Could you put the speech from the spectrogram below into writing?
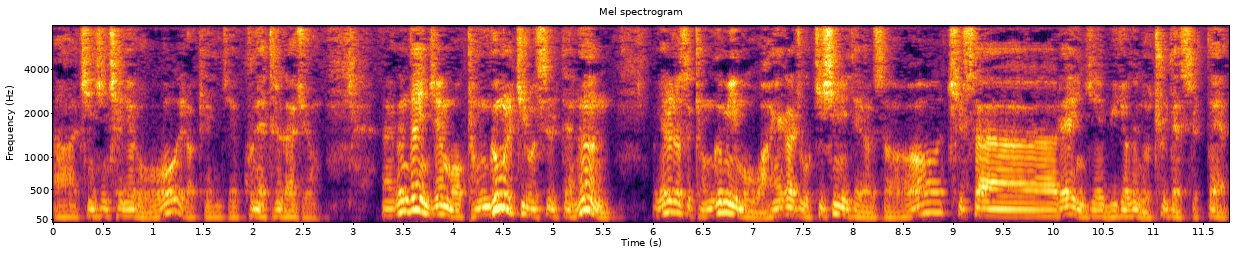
아, 진신체계로 이렇게 이제 군에 들어가죠. 아, 근데 이제 뭐 경금을 기로 쓸 때는 예를 들어서 경금이 뭐 왕해가지고 기신이 되어서 칠살에 이제 위력에 노출됐을 때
